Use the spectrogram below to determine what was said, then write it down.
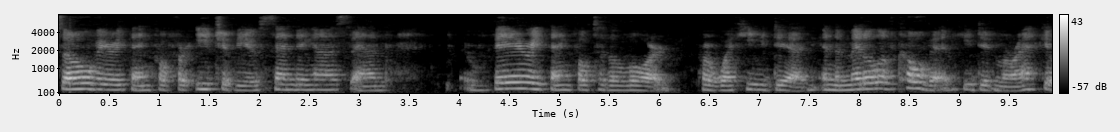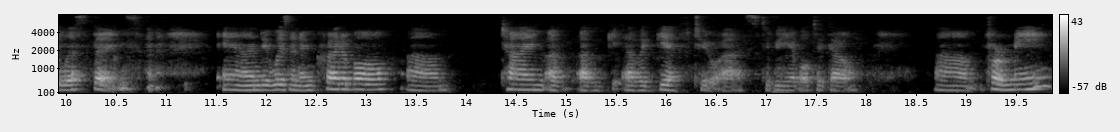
so very thankful for each of you sending us and very thankful to the Lord for what He did. In the middle of COVID, He did miraculous things. and it was an incredible um, time of, of, of, a gift to us to be able to go. Um, for me,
